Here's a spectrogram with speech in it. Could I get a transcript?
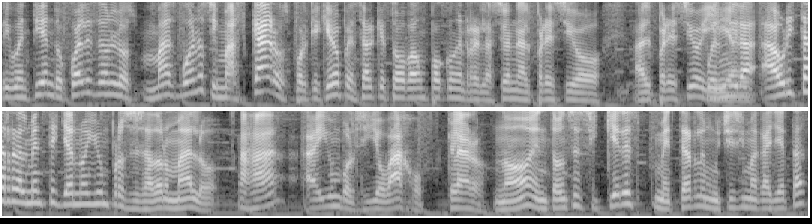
digo, entiendo cuáles son los más buenos y más caros, porque quiero pensar que todo va un poco en relación al precio, al precio Pues y mira, al- ahorita realmente ya no hay un procesador malo, Ajá, hay un bolsillo bajo. claro. ¿no? Entonces, si quieres meterle muchísima galleta,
